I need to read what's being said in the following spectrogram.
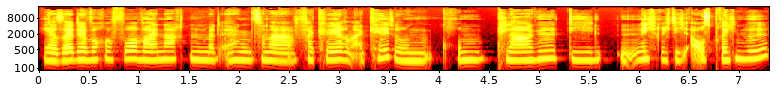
ja seit der Woche vor Weihnachten mit irgendeiner verqueren Erkältung rumplage, die nicht richtig ausbrechen will,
